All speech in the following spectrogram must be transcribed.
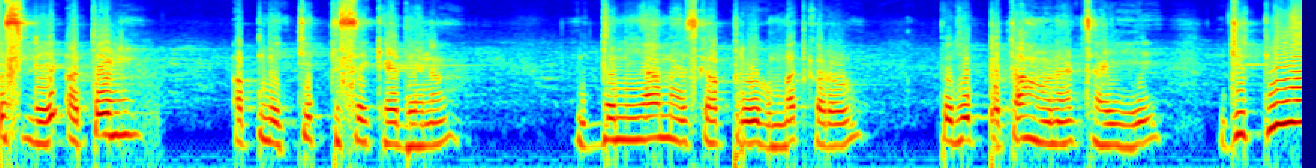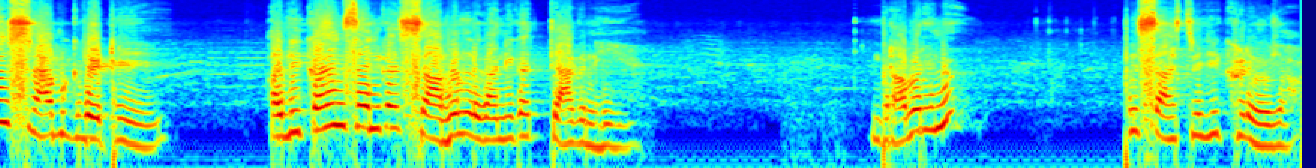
इसलिए अतुल, अपने चित्त से कह देना, दुनिया में इसका प्रयोग मत करो। तुझे पता होना चाहिए, जितने श्रावक बैठे हैं, अधिकांश इनका साबुन लगाने का त्याग नहीं है। बराबर है ना? फिर शास्त्री जी खड़े हो जाओ।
